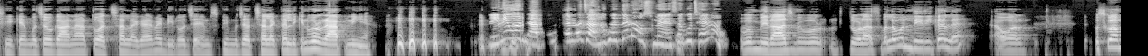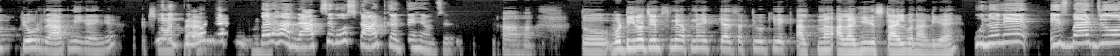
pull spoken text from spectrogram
ठीक है मुझे वो गाना तो अच्छा लगा है मैं डीनो जेम्स भी मुझे अच्छा लगता है लेकिन वो रैप नहीं है। नहीं नहीं वो रैपिंग करना चालू करते हैं ना उसमें ऐसा कुछ है ना? वो मिराज में वो थोड़ा सा मतलब वो लिरिकल है और उसको हम प्योर रैप नहीं कहेंगे इट्स नहीं नॉट नहीं रैप। rap, पर हाँ रैप से वो स्टार्ट करते हैं हमसे हाँ हाँ तो वो डीनो जेम्स ने अपना एक कह सकती हो कि एक अपना अलग ही स्टाइल बना लिया है। उन्होंने इस बार जो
